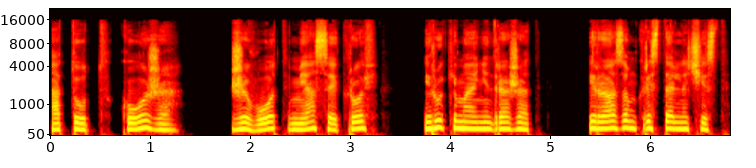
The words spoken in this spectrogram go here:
А тут кожа, живот, мясо и кровь, и руки мои не дрожат, и разум кристально чист.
